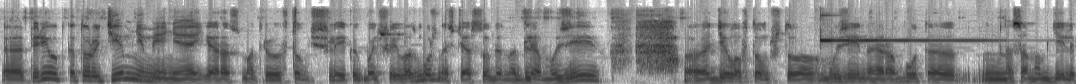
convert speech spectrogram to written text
период, который, тем не менее, я рассматриваю в том числе и как большие возможности, особенно для музеев. Дело в том, что музейная работа, на самом деле,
